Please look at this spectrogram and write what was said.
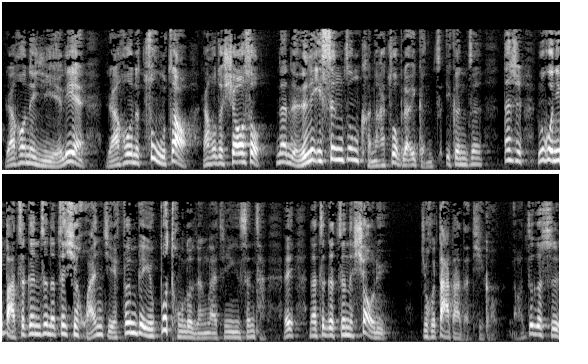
然后呢冶炼，然后呢铸造，然后的销售。那人一生中可能还做不了一根一根针。但是如果你把这根针的这些环节分别由不同的人来进行生产，哎，那这个针的效率就会大大的提高啊。啊，这个是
